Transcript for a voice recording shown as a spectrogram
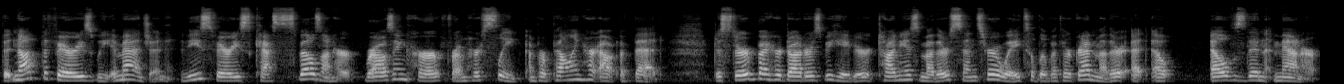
but not the fairies we imagine. These fairies cast spells on her, rousing her from her sleep and propelling her out of bed. Disturbed by her daughter's behavior, Tanya's mother sends her away to live with her grandmother at El Elvesden Manor,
